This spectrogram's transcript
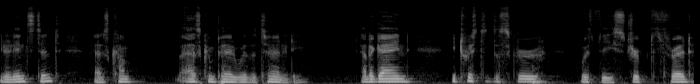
in an instant, as, com- as compared with eternity. And again, he twisted the screw with the stripped thread,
